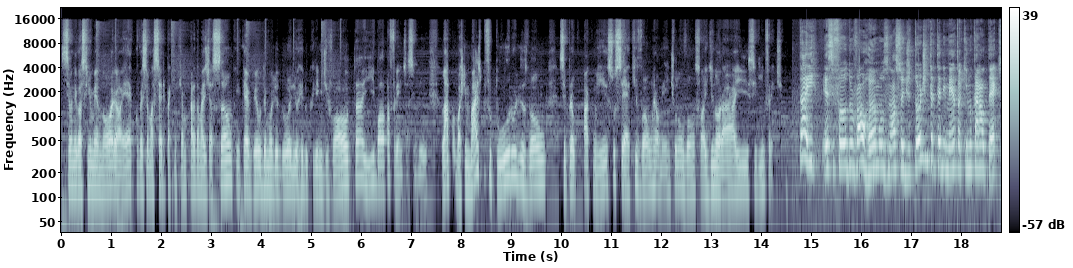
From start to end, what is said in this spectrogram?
ser um negocinho menor. Ó, Echo vai ser uma série para quem quer uma parada mais de ação, quem quer ver o Demolidor e o Rei do Crime de volta e bola para frente. Assim, e lá, acho que mais para o futuro eles vão se preocupar com isso, se é que vão realmente ou não vão só ignorar e seguir em frente. Tá aí, esse foi o Durval Ramos, nosso editor de entretenimento aqui no Canal Tech,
